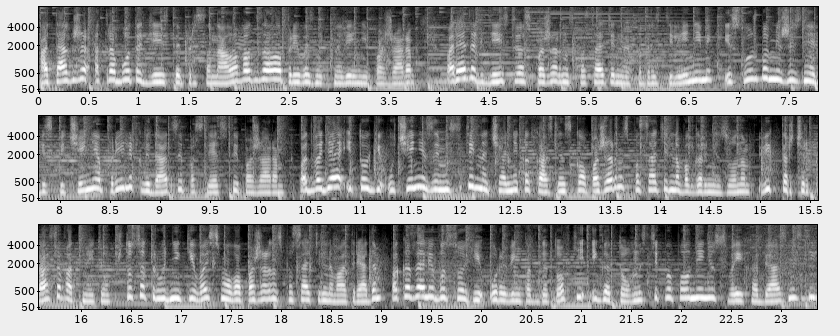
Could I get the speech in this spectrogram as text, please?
а также отработать действия персонала вокзала при возникновении пожара, порядок действия с пожарно-спасательными подразделениями и службами жизнеобеспечения при ликвидации последствий пожара. Подводя итоги учений, заместитель начальника Каслинского пожарно-спасательного гарнизона Виктор Черкасов отметил, что сотрудники 8-го пожарно-спасательного отряда показали высокую высокий уровень подготовки и готовности к выполнению своих обязанностей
